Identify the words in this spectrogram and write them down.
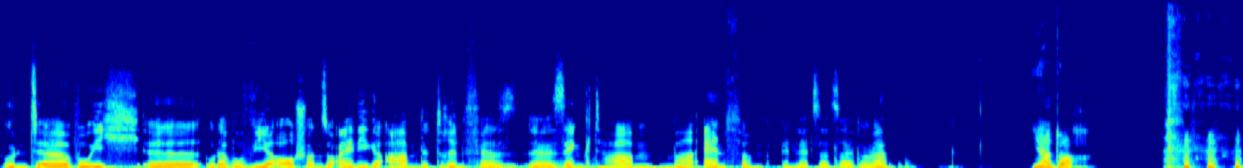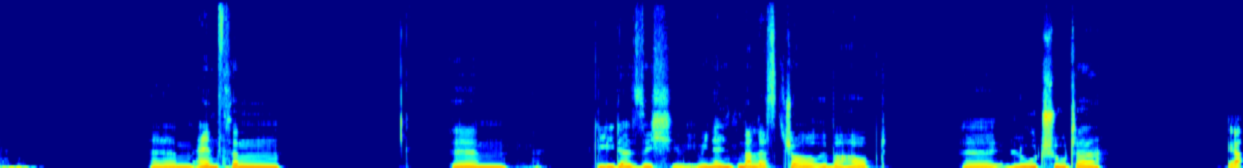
Und äh, wo ich äh, oder wo wir auch schon so einige Abende drin versenkt haben, war Anthem in letzter Zeit, oder? Ja, doch. ähm, Anthem ähm, gliedert sich, wie, wie, nennt man das Genre überhaupt? Äh, Loot-Shooter? Ja,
